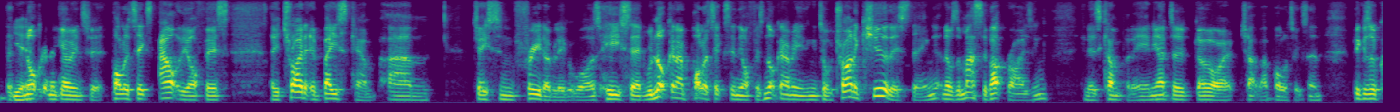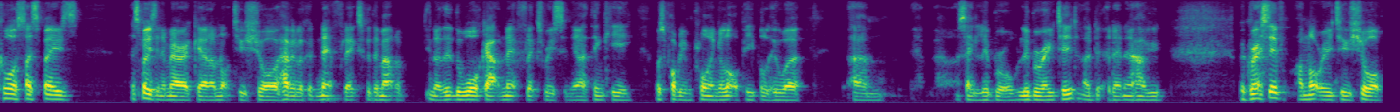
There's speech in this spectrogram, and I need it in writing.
They're Yeah. not going to go into it. Politics out of the office. They tried it at Basecamp. Um, Jason Fried, I believe it was, he said, We're not going to have politics in the office, not going to have anything at all. Trying to cure this thing. And there was a massive uprising in his company. And he had to go, All right, chat about politics then. Because, of course, I suppose. I suppose in America, and I'm not too sure, having a look at Netflix with the amount of, you know, the, the walkout Netflix recently, I think he was probably employing a lot of people who were um, I say liberal, liberated. I, d- I don't know how you progressive. I'm not really too sure.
